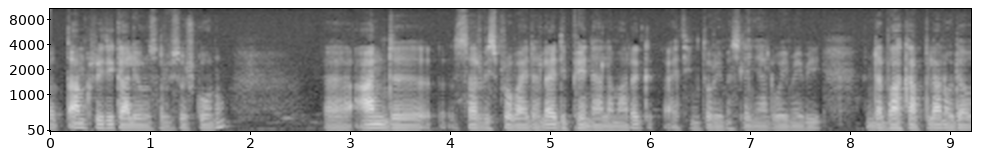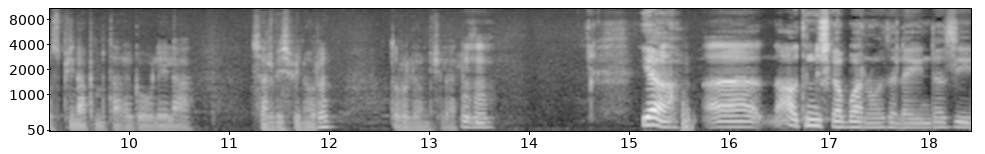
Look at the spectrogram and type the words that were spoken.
በጣም critical የሆኑ service ኦች ከሆኑ አንድ service provider ላይ depend አለማድረግ I think ጥሩ ይመስለኛል። ወይ maybe እንደ backup plan ወዲያው spin up የምታደርገው ሌላ service ቢኖር ጥሩ ሊሆን ይችላል። yeah ትንሽ ከባድ ነው። በተለይ እንደዚህ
